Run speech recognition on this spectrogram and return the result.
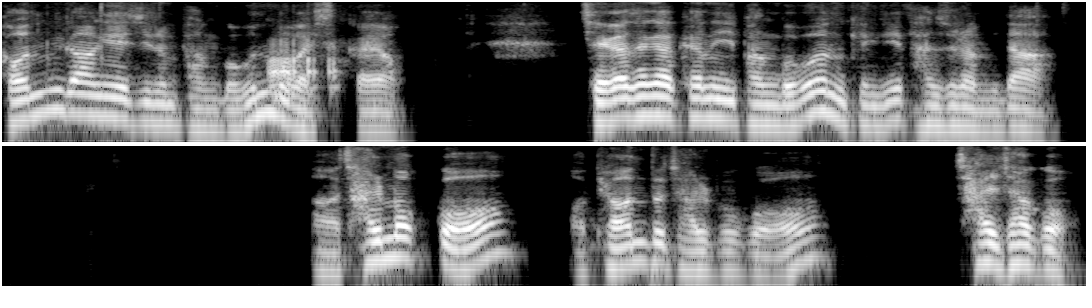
건강해지는 방법은 뭐가 있을까요? 제가 생각하는 이 방법은 굉장히 단순합니다. 어, 잘 먹고, 어, 변도 잘 보고, 잘 자고,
